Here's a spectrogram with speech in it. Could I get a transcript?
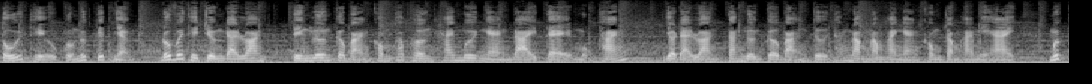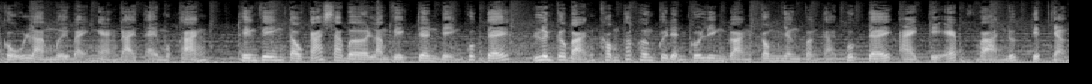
tối thiểu của nước tiếp nhận. Đối với thị trường Đài Loan, tiền lương cơ bản không thấp hơn 20.000 đài tệ một tháng do Đài Loan tăng lương cơ bản từ tháng 5 năm 2022, mức cũ là 17.000 đài tệ một tháng. Thuyền viên tàu cá xa bờ làm việc trên biển quốc tế, lương cơ bản không thấp hơn quy định của Liên đoàn Công nhân Vận tải Quốc tế ITF và nước tiếp nhận.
